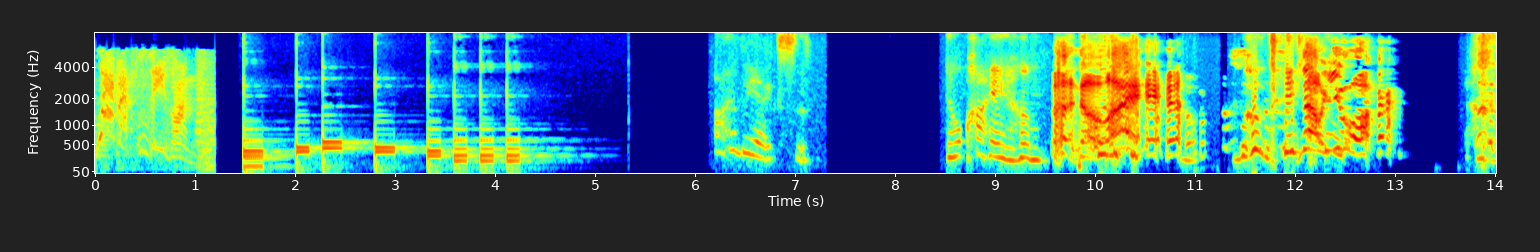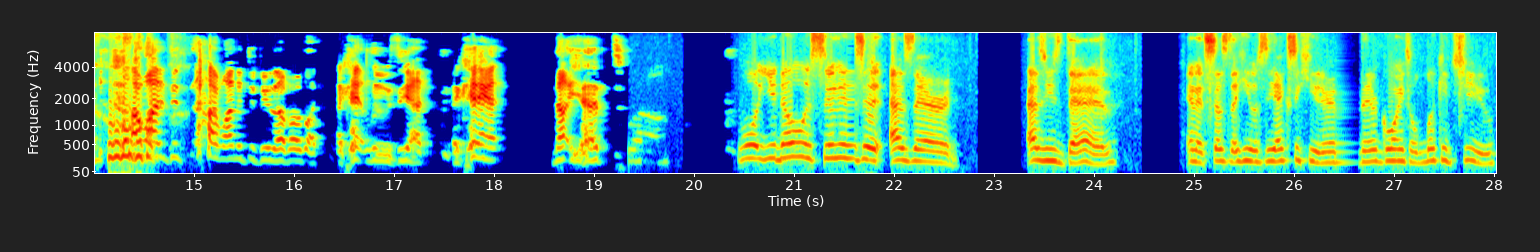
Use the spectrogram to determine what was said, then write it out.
Wabbit season. I'm the ex. No, I am. no, I am. No, you are. I wanted to. I wanted to do that, but I was like, I can't lose yet. I can't. Not yet. Well, you know, as soon as it as they're as he's dead, and it says that he was the executor, they're going to look at you,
